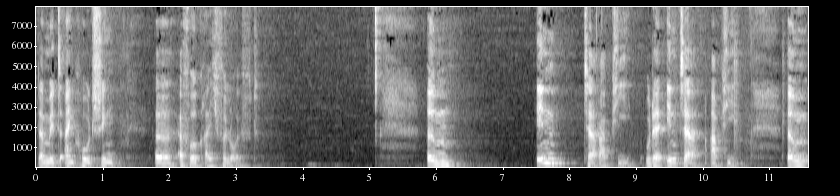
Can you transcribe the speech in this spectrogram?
damit ein Coaching äh, erfolgreich verläuft. Ähm, in Therapie oder Interapie. Ähm,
